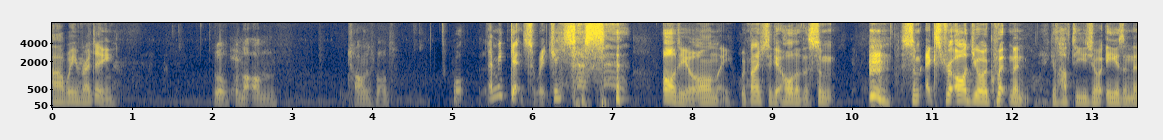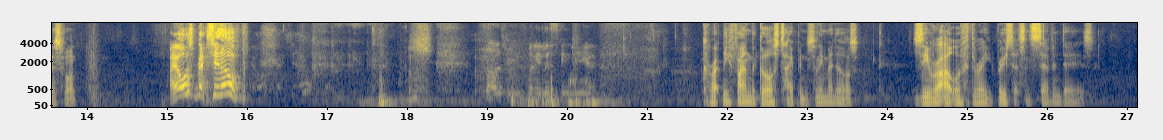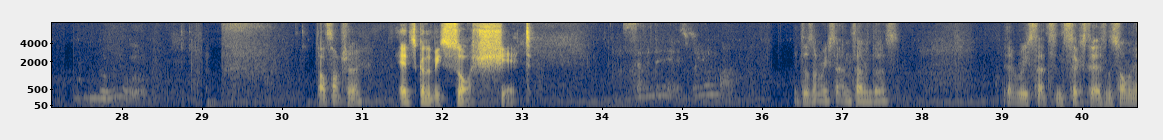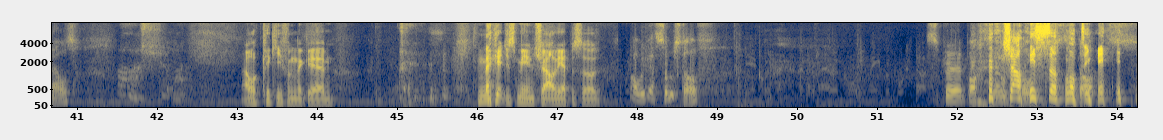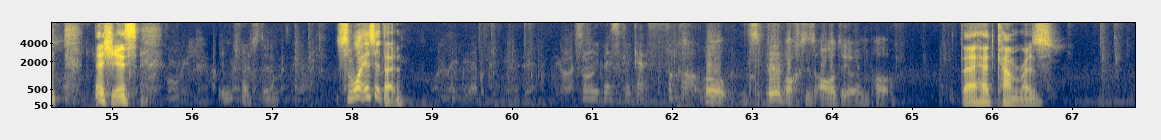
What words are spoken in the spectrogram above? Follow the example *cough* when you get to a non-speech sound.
Are we ready? Well, we're not on challenge mode. Well, let me get to it, *laughs* Jesus. audio only. We've managed to get hold of the, some *clears throat* some extra audio equipment. You'll have to use your ears in this one. I always mess it up! *laughs* It's always really funny listening to you. Correctly find the ghost type in Sunny Meadows. Zero out of three. Resets in seven days. That's not true. It's gonna be so shit. Seven days. What you on? It doesn't reset in seven days. It resets in six days and so many hours. Oh shit, man. I will kick you from the game. *laughs* Make it just me and Charlie episode. Oh, we get some stuff. Spirit *laughs* boxes. Charlie's still books, loading in. There she is. Interesting. So what is it then? So we basically get fuck all. Well, Spirit box is audio input. Their head cameras.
